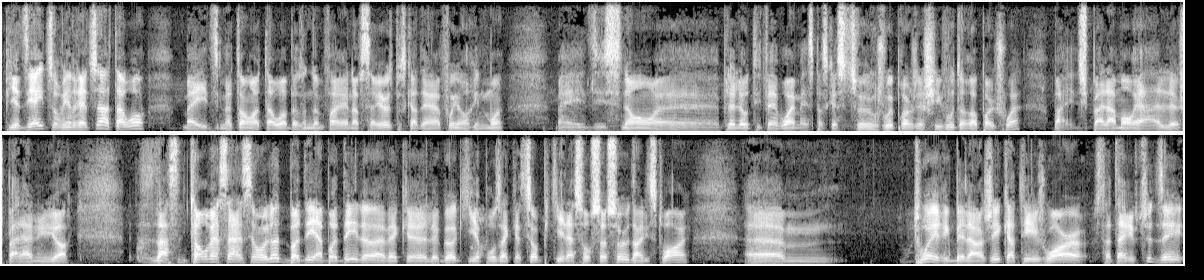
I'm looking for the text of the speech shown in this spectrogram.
puis il a dit, hey, tu reviendrais-tu à Ottawa? Ben, il dit, mettons, Ottawa a besoin de me faire une offre sérieuse parce qu'à la dernière fois, ils ont ri de moi. Ben, il dit, sinon, euh... puis l'autre, il fait, ouais, mais c'est parce que si tu veux jouer proche de chez vous, tu n'auras pas le choix. Ben, il dit, je peux aller à Montréal, je peux aller à New York dans cette conversation-là de body à body là, avec euh, le gars qui a posé la question puis qui est la source sûre dans l'histoire, euh, toi, Éric Bélanger, quand tu es joueur, ça t'arrive-tu de dire,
